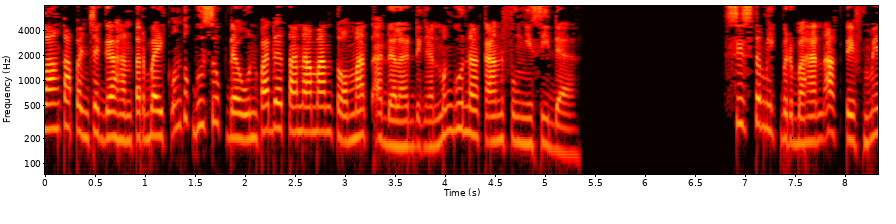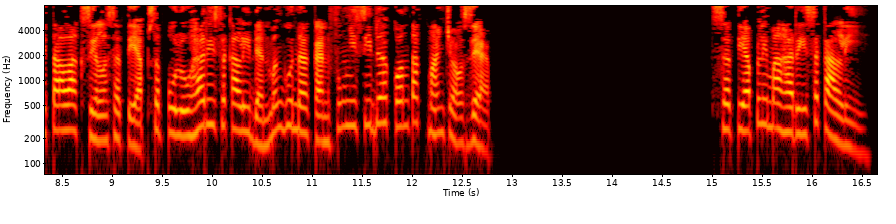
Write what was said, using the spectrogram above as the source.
Langkah pencegahan terbaik untuk busuk daun pada tanaman tomat adalah dengan menggunakan fungisida. Sistemik berbahan aktif metalaksil setiap 10 hari sekali dan menggunakan fungisida kontak mancozeb. Setiap 5 hari sekali.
